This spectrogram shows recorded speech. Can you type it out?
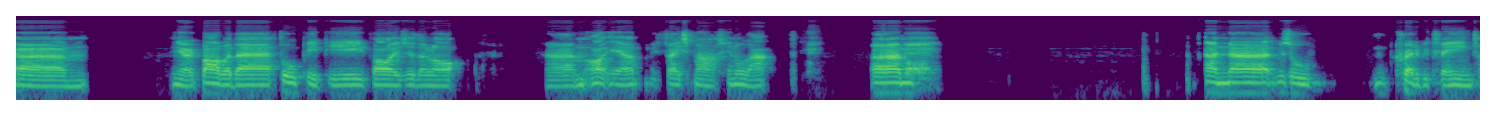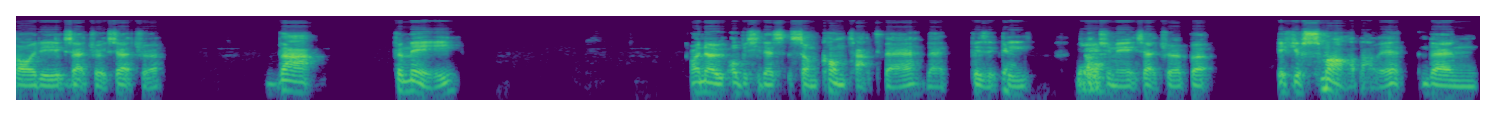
Um, you know, barber there, full PPE, visor, the lot. Um, I, yeah, my face mask and all that. Um, and uh, it was all incredibly clean, tidy, etc., etc. That, for me, I know obviously there's some contact there, they're physically yeah. touching me, etc. But if you're smart about it, then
